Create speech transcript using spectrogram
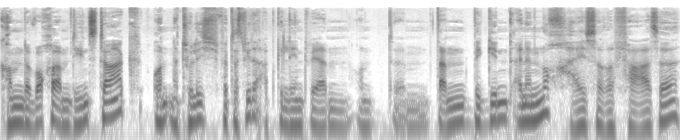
kommende Woche am Dienstag. Und natürlich wird das wieder abgelehnt werden. Und ähm, dann beginnt eine noch heißere Phase,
